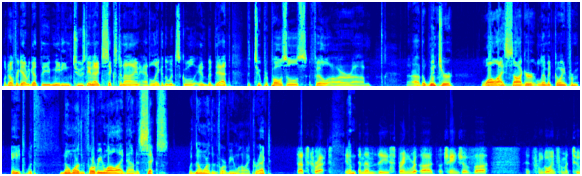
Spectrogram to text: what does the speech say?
Well, don't forget, we got the meeting Tuesday night, 6 to 9 at Lake of the Woods School in Baudette. The two proposals, Phil, are um, uh, the winter walleye sauger limit going from 8 with f- no more than 4 being walleye down to 6 with no more than four being walleye, correct? That's correct. And, and then the spring uh, change of uh, from going from a two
